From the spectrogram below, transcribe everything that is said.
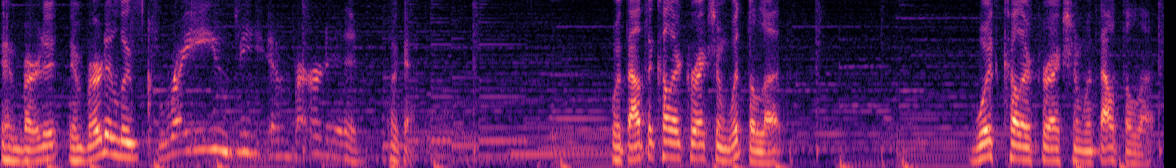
Inverted? Inverted looks crazy inverted. Okay. Without the color correction with the LUT. With color correction without the LUT.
